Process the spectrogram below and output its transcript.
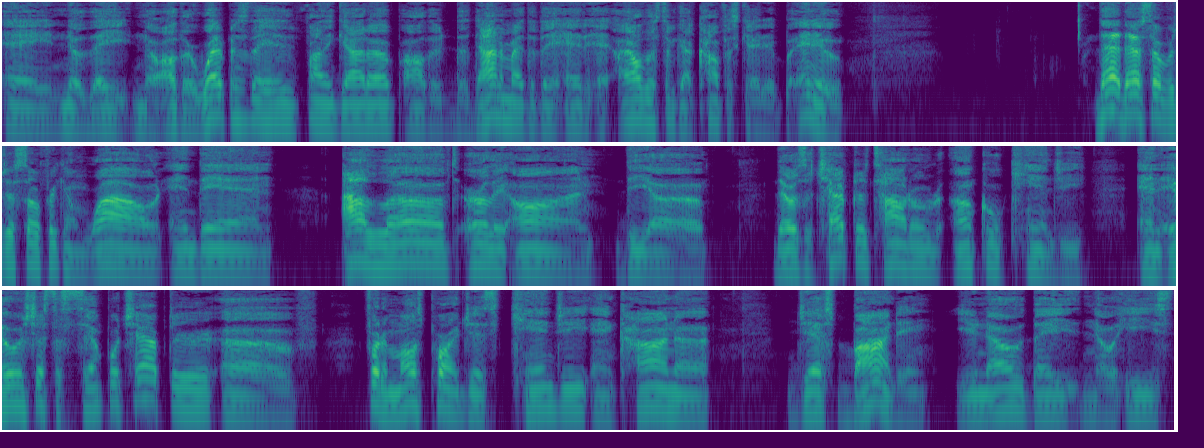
And, you know, they, you know, all their weapons they had finally got up, all the, the dynamite that they had, all this stuff got confiscated. But anyway, that, that stuff was just so freaking wild. And then I loved early on the, uh, there was a chapter titled Uncle Kenji. And it was just a simple chapter of, for the most part, just Kenji and Kana just bonding. You know, they, you know, he's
